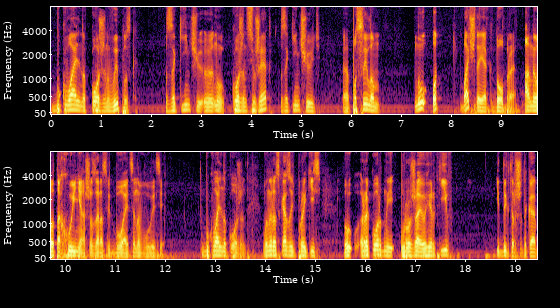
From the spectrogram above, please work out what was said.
буквально кожен випуск закінчують, ну, кожен сюжет закінчують е, посилом. Ну, от бачите, як добре, а не ота хуйня, що зараз відбувається на вулиці. Буквально кожен. Вони розказують про якийсь рекордний урожай огірків, і дикторша така.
